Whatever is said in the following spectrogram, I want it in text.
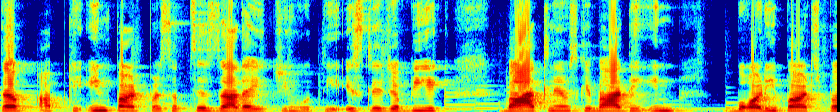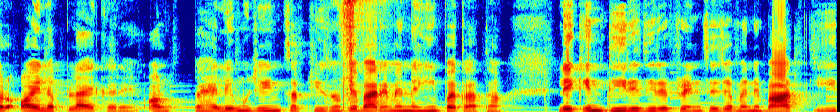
तब आपके इन पार्ट पर सबसे ज़्यादा इचिंग होती है। इसलिए जब भी एक बात लें, उसके बाद ही इन बॉडी पार्ट्स पर ऑयल अप्लाई करें। और पहले मुझे इन सब चीज़ों के बारे में नहीं पता था। लेकिन धीरे धीरे फ्रेंड से जब मैंने बात की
